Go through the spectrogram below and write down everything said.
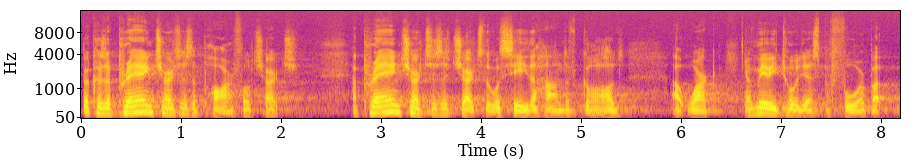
because a praying church is a powerful church. A praying church is a church that will see the hand of God at work. I've maybe told you this before, but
